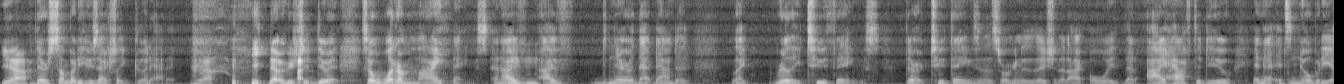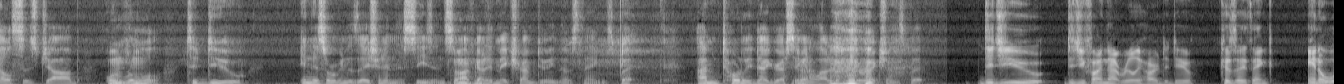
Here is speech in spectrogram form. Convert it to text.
Yeah. there's somebody who's actually good at it Yeah. you know who should do it so what are my things and i've Mhm. i've narrowed that down to like really two things there are two things in this organization that i always that i have to do and that it's nobody else's job or Mhm. role to do in this organization in this season so i've Mhm. got to make sure i'm doing those things but i'm totally digressing in a lot of different directions but Did you did you find that really hard to do? Because I think in a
